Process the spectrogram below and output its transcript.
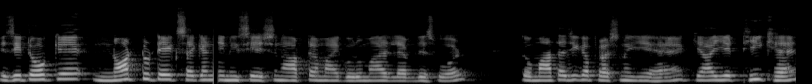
is it okay not to take second initiation after my guru Maharaj left दिस वर्ल्ड तो माता जी का प्रश्न ये है, क्या ये ठीक है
